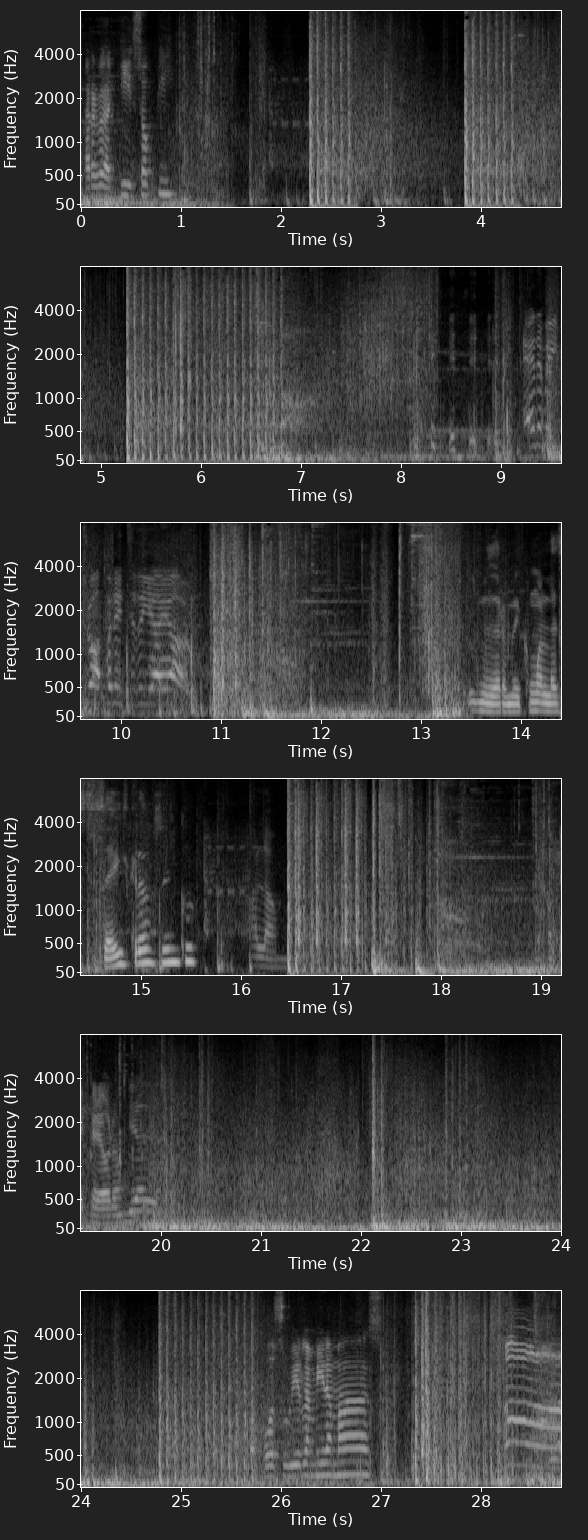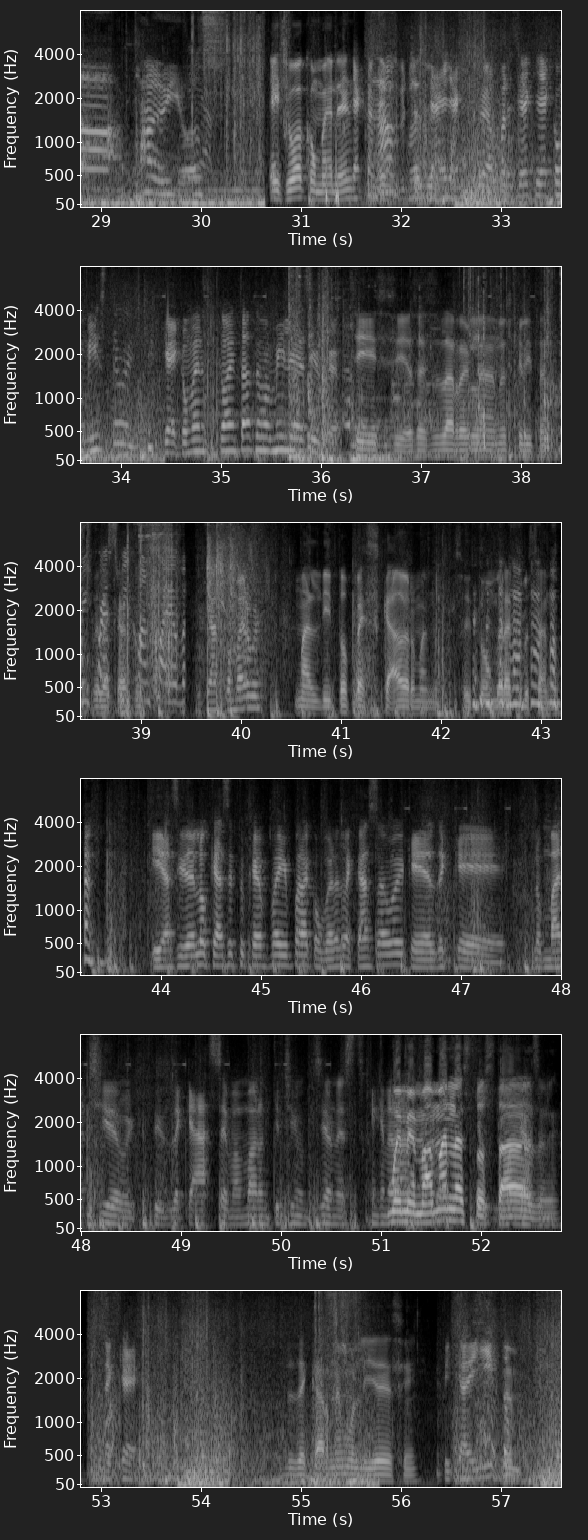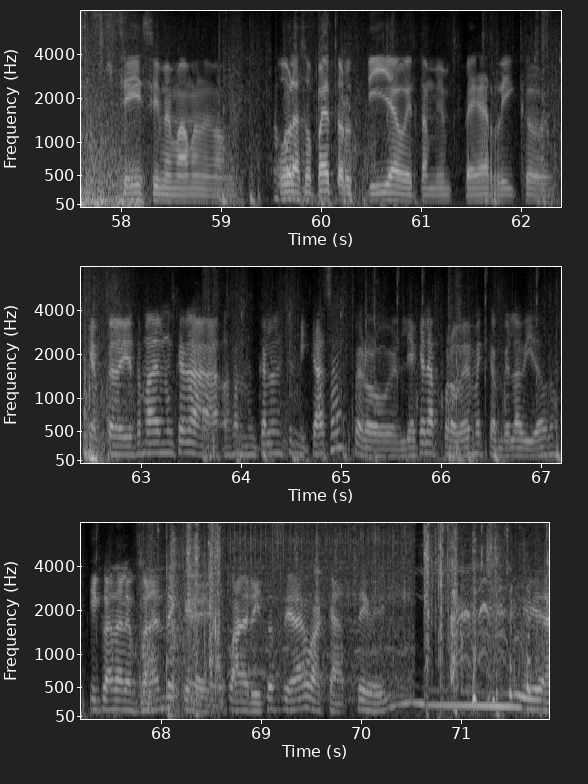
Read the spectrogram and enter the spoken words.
Cargo de aquí, Sopi. Enemy dropping into the AO. Pues me dormí como a las 6, creo, 5. A la No te creo, bro. día de. No puedo subir la mira más. ¡Ah! ¡Ay, Dios! Ey, sí voy a comer, eh. Ya, no, pues ya, ya, ya parecía que ya comiste, güey. Que comen, comen toda tu familia, decir, güey. Sí, sí, sí, o sea, esa es la regla no escrita de la casa. Recon flyover. ¿Qué vas a comer, güey? Maldito pescado, hermano. Soy todo un veracruzano. Y así de lo que hace tu jefe ahí para comer en la casa, güey, que es de que lo más chido, güey, que de que hace, mamaron, qué chingón que hicieron esto. Güey, me maman las ¿qué tostadas, güey. ¿De qué? Desde carne molida, sí. Picadillito. Me- Sí, sí, me maman, me maman. O la sopa de tortilla, güey, también pega rico, güey. Que, pero yo esa madre nunca la, o sea, nunca la han hecho en mi casa, pero el día que la probé me cambió la vida, bro. Y cuando le ponen de que cuadritos de aguacate, güey.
